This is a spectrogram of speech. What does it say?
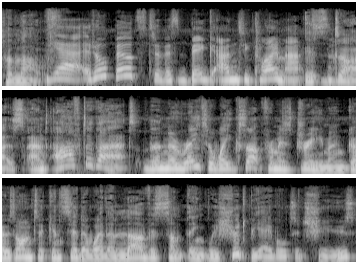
to love. Yeah, it all builds to this big anticlimax. It does. And after that, the narrator wakes up from his dream and goes on to consider whether love is something we should be able to choose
